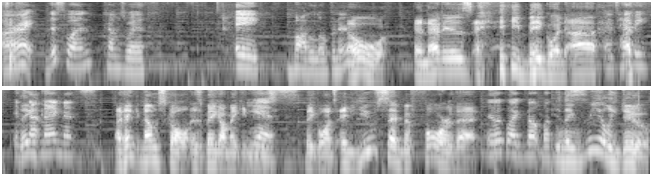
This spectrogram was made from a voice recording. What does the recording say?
All right, this one comes with a bottle opener. Oh, and that is a big one. Uh, It's heavy. It's think- got magnets. I think Numskull is big on making Yes. these big ones. And you've said before that They look like belt buckles. they really do.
